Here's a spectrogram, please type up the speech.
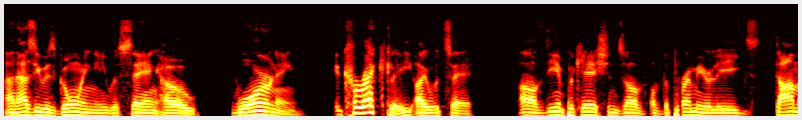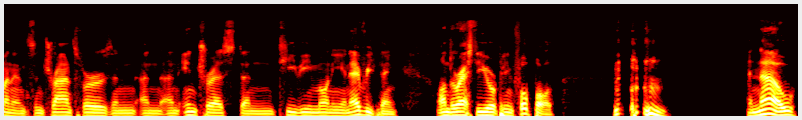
and as he was going, he was saying how warning correctly, I would say, of the implications of of the Premier League's dominance and transfers and and and interest and TV money and everything on the rest of European football. and now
